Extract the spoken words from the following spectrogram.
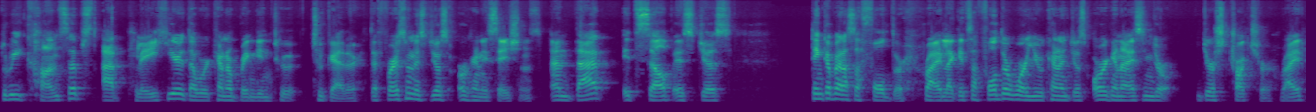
three concepts at play here that we're kind of bringing to, together. The first one is just organizations, and that itself is just think of it as a folder, right? Like it's a folder where you're kind of just organizing your your structure, right?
